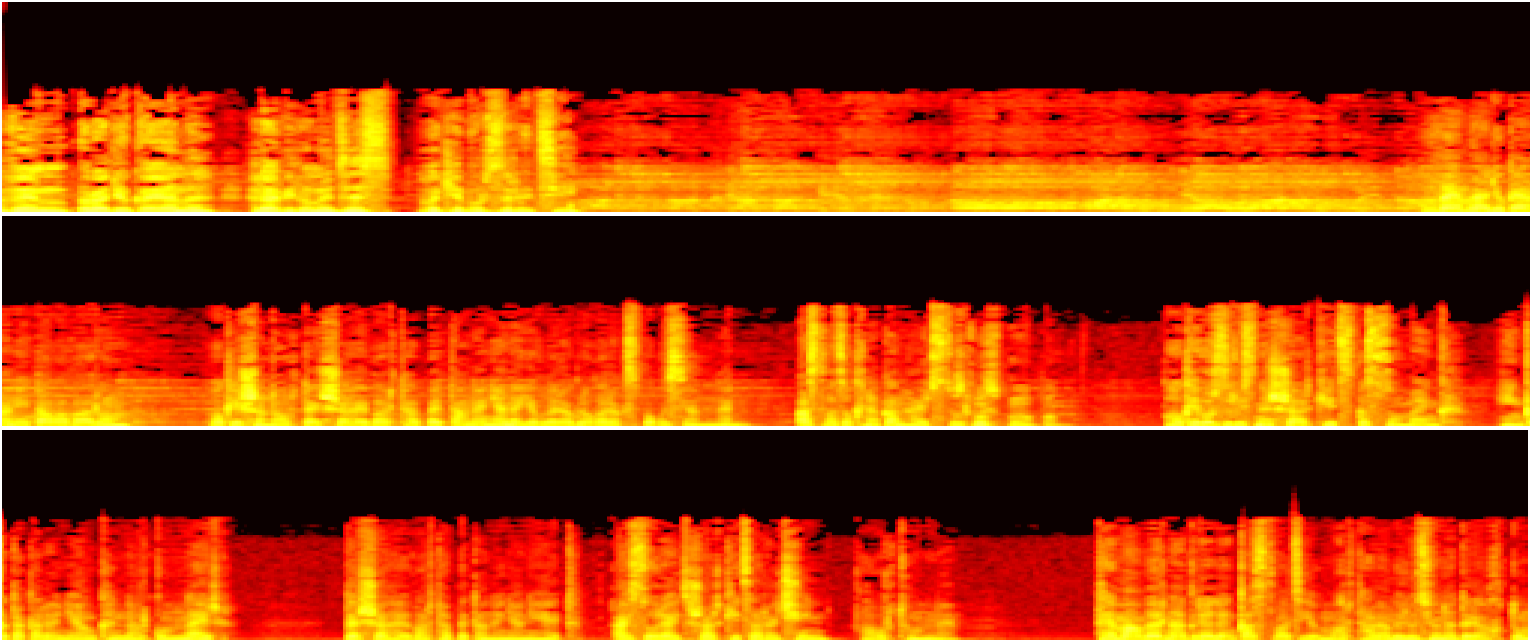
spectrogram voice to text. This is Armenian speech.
Վեմ ռադիոկայանը հրավիրում է ձեզ հոգևոր զրույցի։ Վեմ ռադիոկայանի տաղավարում հոգեշնոր Տեր Շահե Վարդապետ Անանյանը եւ լրագրող Արաքս Պողոսյանն են։ Աստված օգնական հայր սուր։ Աստված պահապան։ Հոգևոր զրույցներ շարքից սկսում ենք 5 կտակարանյան քննարկումներ Տեր Շահե Վարդապետ Անանյանի հետ։ Այսօր այդ շարքից առաջին հաղորդումն է։ Թեման վերնագրել ենք Աստված եւ մարդ հարաբերությունը դրախտում։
